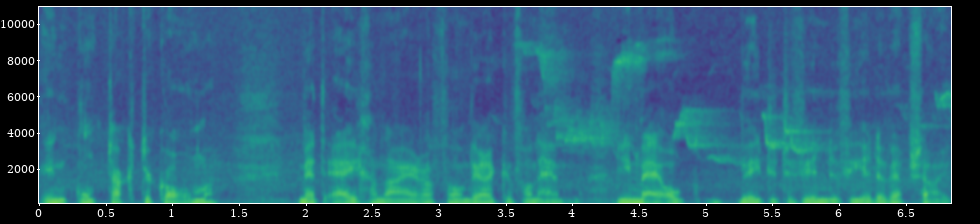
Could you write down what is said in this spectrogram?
in contact te komen met eigenaren van werken van hem. Die mij ook weten te vinden via de website.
